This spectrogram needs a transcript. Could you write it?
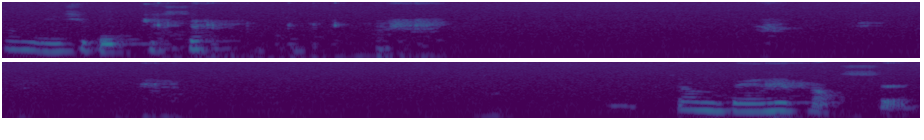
한 25픽셀? 좀 메뉴 박스.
